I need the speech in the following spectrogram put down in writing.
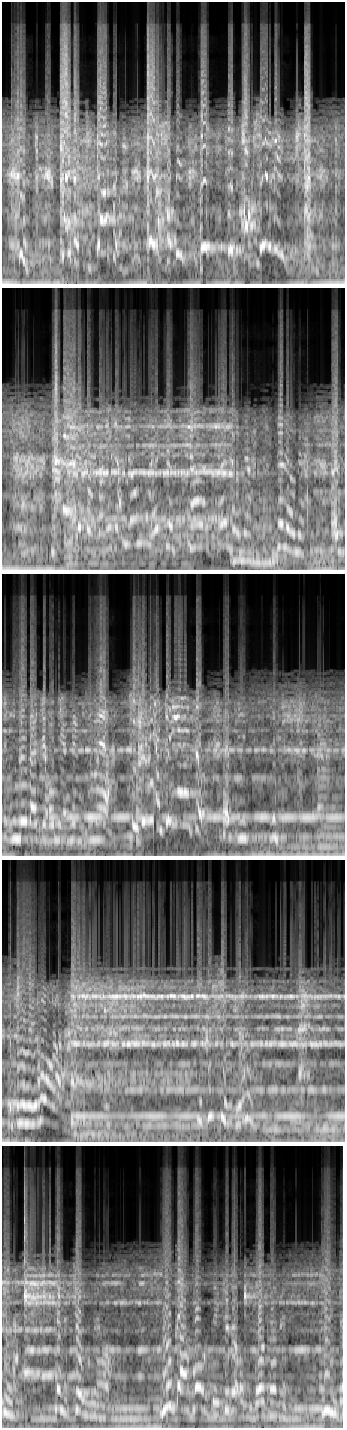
呢。哼，派的是家属，派到后面，你是好兄弟。再等大哥讲，哎，这这这两面，这两面，呃，老大是好面听，怎么样？是怎么样叫你做？呃，是是，是好啊。你可小哟。对了，那个叫咩吼？刘家叫做王宝川的，你唔知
